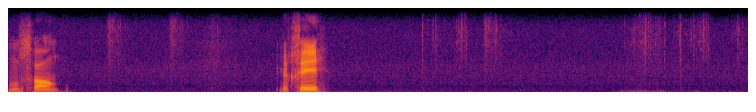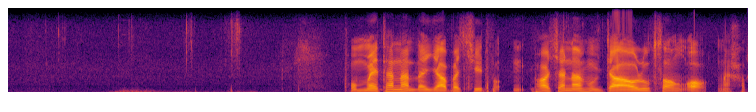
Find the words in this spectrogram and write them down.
มุงสองโอเคผมไม่ถนัดระยะประชิด เพราะฉะนั้นผมจะเอาลูกซองออกนะครับ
